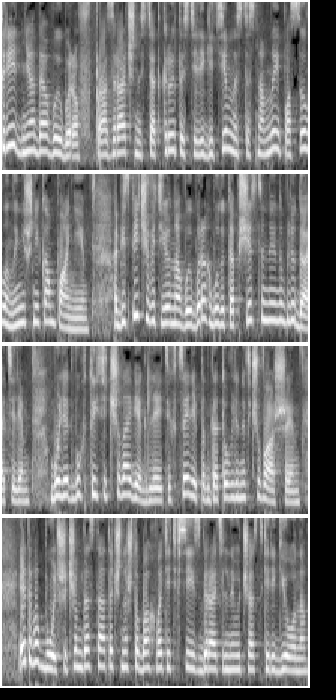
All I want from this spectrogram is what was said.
Три дня до выборов. Прозрачность, открытость и легитимность – основные посылы нынешней кампании. Обеспечивать ее на выборах будут общественные наблюдатели. Более двух тысяч человек для этих целей подготовлены в Чувашии. Этого больше, чем достаточно, чтобы охватить все избирательные участки региона.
